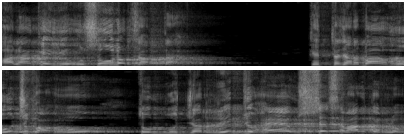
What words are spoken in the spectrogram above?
حالانکہ یہ اصول اور ضابطہ ہے کہ تجربہ ہو چکا ہو تو مجرب جو ہے اس سے سوال کر لو،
